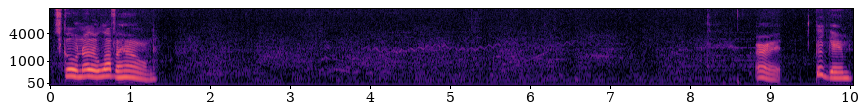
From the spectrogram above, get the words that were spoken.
Let's go, another Lava Hound. Alright, good game.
